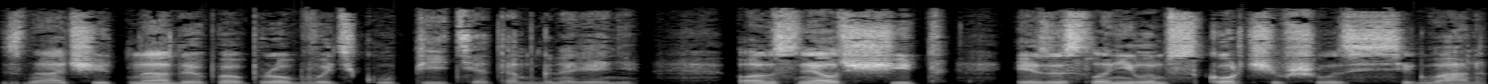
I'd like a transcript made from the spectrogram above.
Значит, надо попробовать купить это мгновение. Он снял щит и заслонил им скорчившегося сигвана.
